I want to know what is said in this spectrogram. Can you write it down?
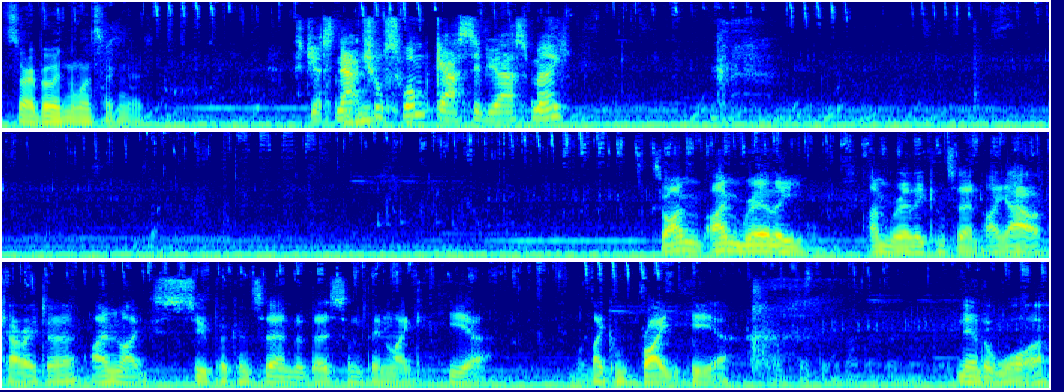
Sorry, bear with me one second, guys. it's just natural mm-hmm. swamp gas, if you ask me. So I'm I'm really I'm really concerned. Like out of character, I'm like super concerned that there's something like here, like right here, near the water.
